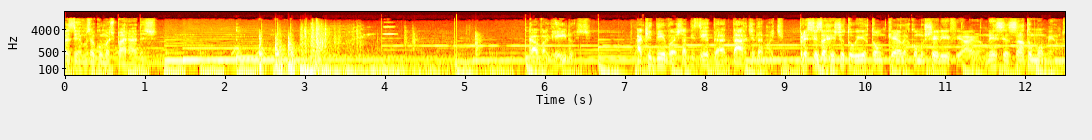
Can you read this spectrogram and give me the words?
fazermos algumas paradas. Cavalheiros? A que devo esta visita à tarde da noite? Precisa restituir Tom Keller como xerife, Iron, nesse exato momento.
